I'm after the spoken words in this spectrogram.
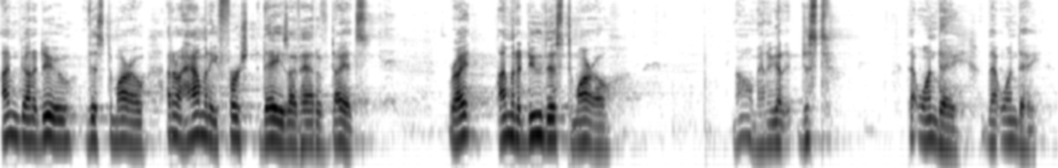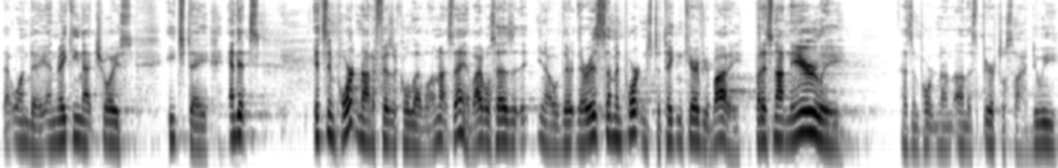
I'm going to do this tomorrow. I don't know how many first days I've had of diets, right? I'm going to do this tomorrow. No, man, we got to just that one day, that one day, that one day, and making that choice each day. And it's, it's important on a physical level. I'm not saying the Bible says, you know, there, there is some importance to taking care of your body, but it's not nearly as important on, on the spiritual side. Do we,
